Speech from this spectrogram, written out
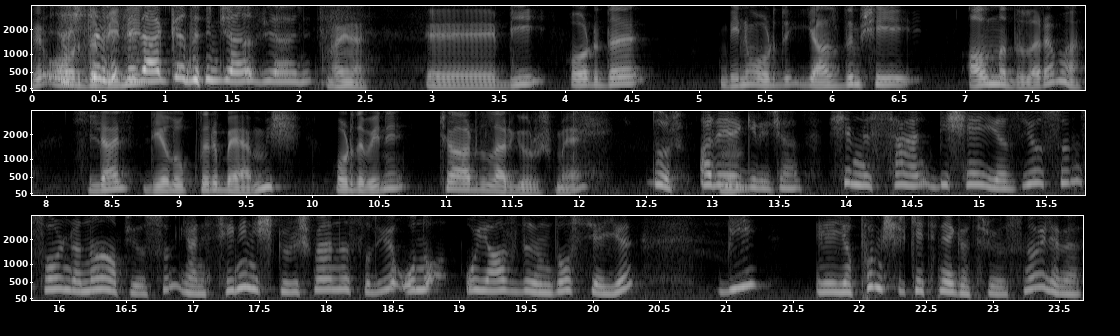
Ve orada işte beni... mesela kadıncağız yani. Aynen. Ee, bir orada benim orada yazdığım şeyi almadılar ama Hilal diyalogları beğenmiş. Orada beni çağırdılar görüşmeye. Dur araya gireceğim. Şimdi sen bir şey yazıyorsun sonra ne yapıyorsun? Yani senin iş görüşmen nasıl oluyor? Onu o yazdığın dosyayı bir e, yapım şirketine götürüyorsun öyle mi?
